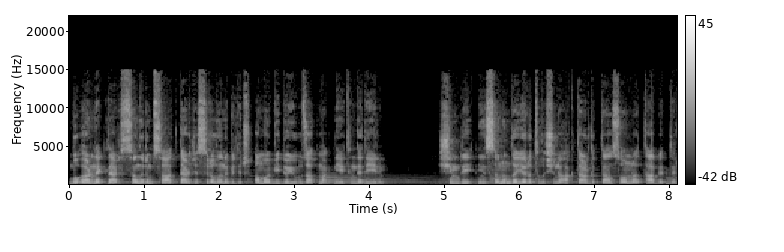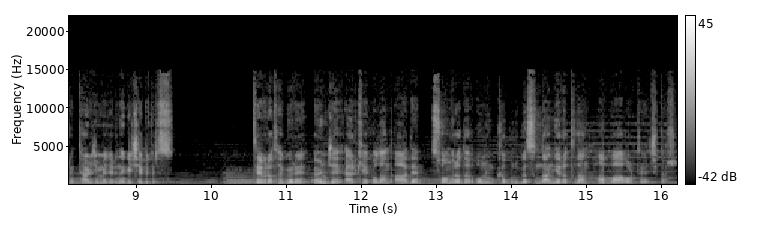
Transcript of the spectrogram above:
Bu örnekler sanırım saatlerce sıralanabilir ama videoyu uzatmak niyetinde değilim. Şimdi insanın da yaratılışını aktardıktan sonra tabletlerin tercümelerine geçebiliriz. Tevrat'a göre önce erkek olan Adem, sonra da onun kaburgasından yaratılan Havva ortaya çıkar.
